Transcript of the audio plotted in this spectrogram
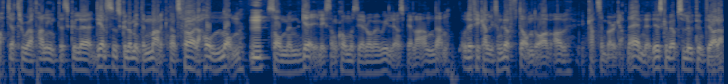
att jag tror att han inte skulle, dels så skulle de inte marknadsföra honom Mm. som en grej, liksom kom och se Robin Williams spela anden. Och det fick han liksom löfte om då av, av Katzenberg att nej, nej, det ska vi absolut inte göra.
